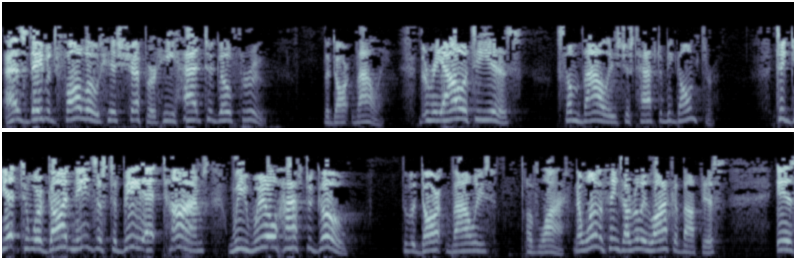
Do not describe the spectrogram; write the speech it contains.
As David followed his shepherd, he had to go through the dark valley. The reality is, some valleys just have to be gone through. To get to where God needs us to be at times, we will have to go through the dark valleys of life. Now one of the things I really like about this is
